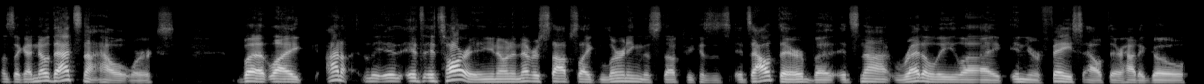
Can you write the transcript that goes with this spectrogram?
I was like i know that's not how it works. But like I don't. It, it, it's hard, you know, and it never stops like learning this stuff because it's it's out there, but it's not readily like in your face out there how to go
